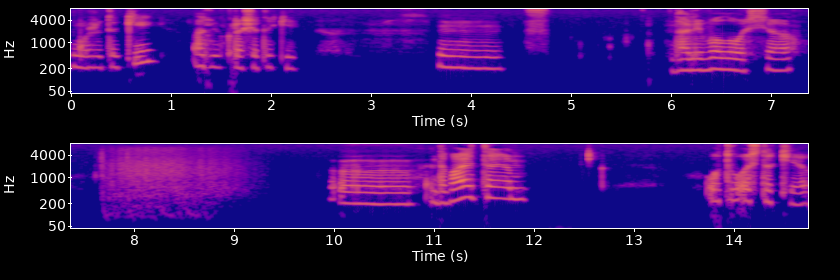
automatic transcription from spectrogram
Може такий. А ні, краще такий. М, Далі волосся. Е, давайте. От ось таке.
